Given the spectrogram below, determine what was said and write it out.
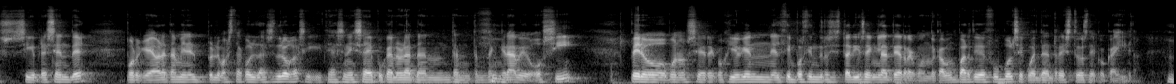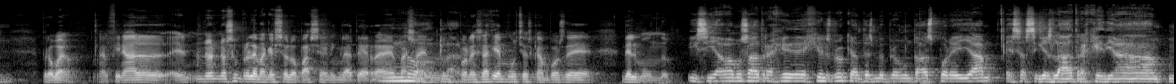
pues, sigue presente, porque ahora también el problema está con las drogas, y quizás en esa época no era tan, tan, tan, tan grave, o sí, pero bueno, se recogió que en el 100% de los estadios de Inglaterra, cuando acaba un partido de fútbol, se cuentan restos de cocaína. Pero bueno, al final eh, no, no es un problema que solo pase en Inglaterra, ¿eh? pasa No, en, claro. por desgracia en muchos campos de- del mundo. Y si ya vamos a la tragedia de Hillsborough, que antes me preguntabas por ella, esa sí que es la tragedia mm,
